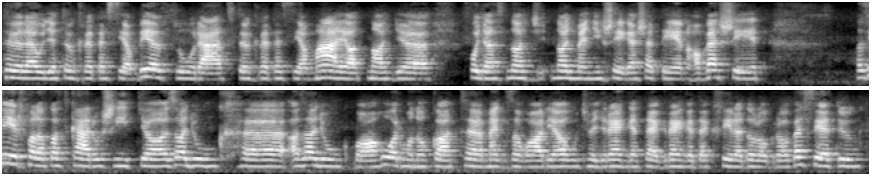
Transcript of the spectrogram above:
tőle, ugye tönkreteszi a bélflórát, tönkreteszi a májat, nagy, fogyaszt, nagy, nagy mennyiség esetén a vesét, az érfalakat károsítja, az agyunk, az agyunkba a hormonokat megzavarja, úgyhogy rengeteg, rengetegféle dologról beszéltünk.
